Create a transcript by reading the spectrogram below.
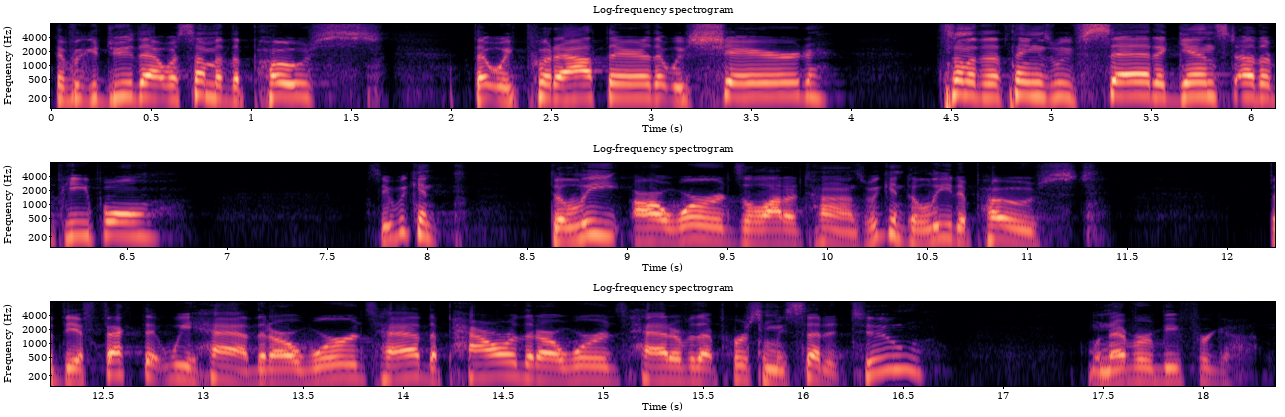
If we could do that with some of the posts that we put out there, that we shared? Some of the things we've said against other people. See, we can delete our words a lot of times. We can delete a post, but the effect that we had, that our words had, the power that our words had over that person we said it to, will never be forgotten.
